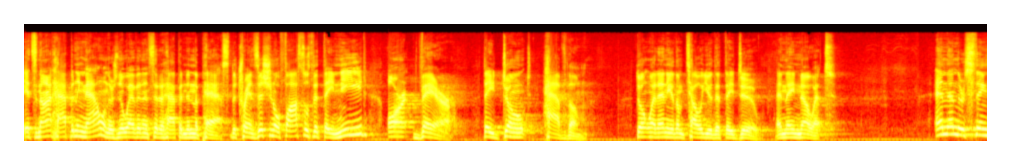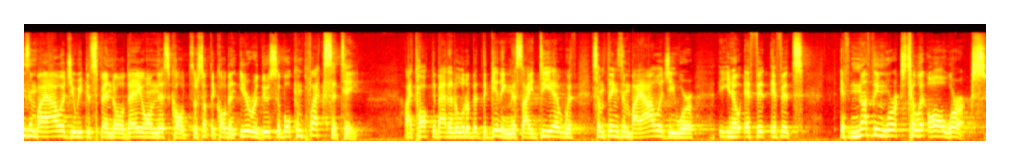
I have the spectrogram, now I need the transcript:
it's not happening now, and there's no evidence that it happened in the past. The transitional fossils that they need aren't there. They don't have them. Don't let any of them tell you that they do, and they know it. And then there's things in biology we could spend all day on this called there's something called an irreducible complexity. I talked about it a little bit at the beginning, this idea with some things in biology where, you know, if it if it's if nothing works till it all works.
